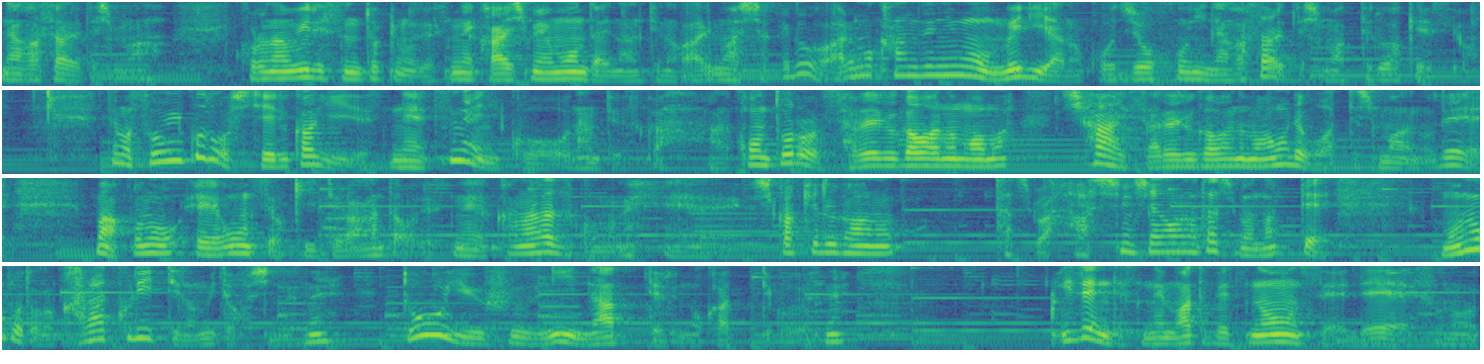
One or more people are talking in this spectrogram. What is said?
流されてしまう。コロナウイルスの時もですね買い占め問題なんていうのがありましたけどあれも完全にもうメディアのこう情報に流されてしまってるわけですよ。でもそういうことをしている限りですね常にこう何ていうんですかコントロールされる側のまま支配される側のままで終わってしまうので、まあ、この、え音声を聞いているあなたはですね必ずこのね、え仕掛ける側の立場発信者側の立場になって物事のからくりっていうのを見てほしいんですね。どういうふうになってるのかっていうことですね。以前ですねまた別の音声でその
